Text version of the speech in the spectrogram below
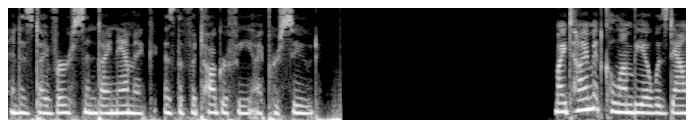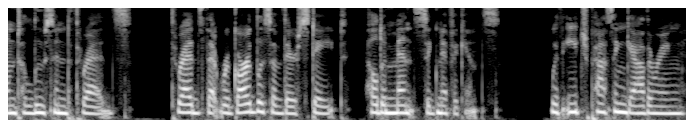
and as diverse and dynamic as the photography I pursued. My time at Columbia was down to loosened threads, threads that, regardless of their state, held immense significance. With each passing gathering,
